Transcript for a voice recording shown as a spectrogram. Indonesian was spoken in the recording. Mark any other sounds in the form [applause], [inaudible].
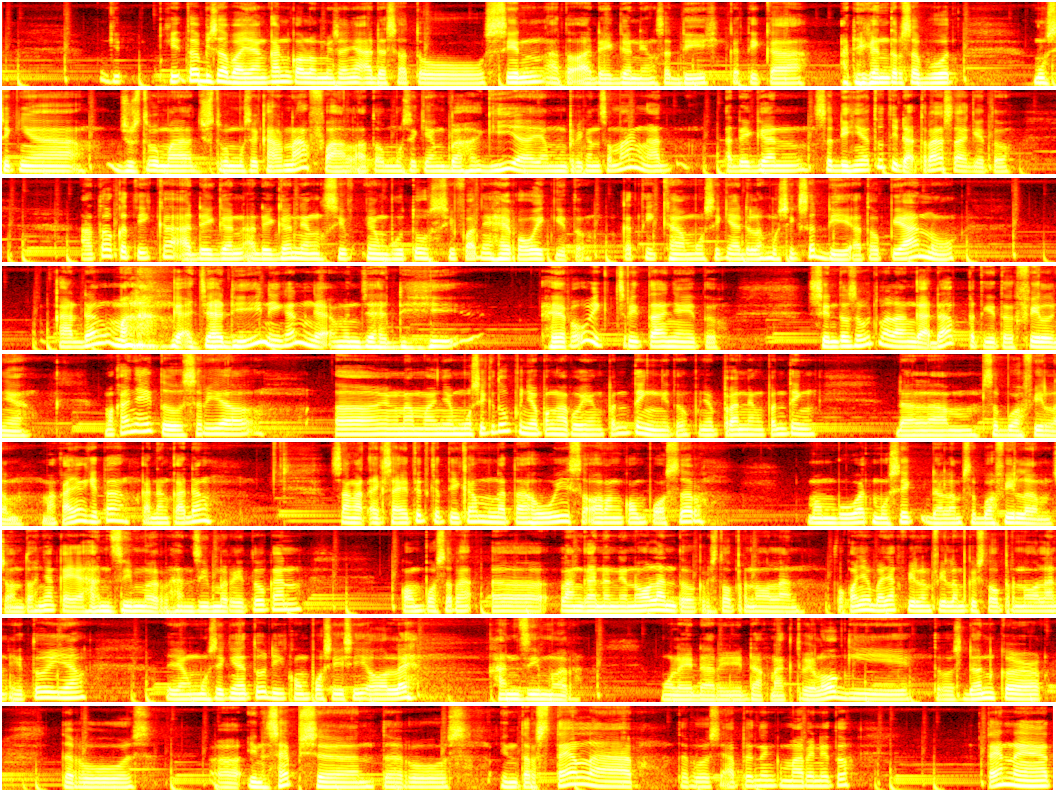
Kita bisa bayangkan kalau misalnya ada satu scene atau adegan yang sedih ketika adegan tersebut musiknya justru malah justru musik karnaval atau musik yang bahagia yang memberikan semangat, adegan sedihnya itu tidak terasa gitu atau ketika adegan-adegan yang sif yang butuh sifatnya heroik gitu. Ketika musiknya adalah musik sedih atau piano kadang malah [laughs] nggak jadi ini kan nggak menjadi heroik ceritanya itu. Scene tersebut malah nggak dapet gitu feelnya. Makanya itu serial uh, yang namanya musik itu punya pengaruh yang penting gitu punya peran yang penting dalam sebuah film. Makanya kita kadang-kadang sangat excited ketika mengetahui seorang komposer membuat musik dalam sebuah film. Contohnya kayak Hans Zimmer. Hans Zimmer itu kan komposer uh, langganannya Nolan tuh, Christopher Nolan. Pokoknya banyak film-film Christopher Nolan itu yang yang musiknya tuh dikomposisi oleh Hans Zimmer. Mulai dari Dark Knight Trilogy, terus Dunkirk, terus uh, Inception, terus Interstellar, terus apa yang kemarin itu Tenet,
